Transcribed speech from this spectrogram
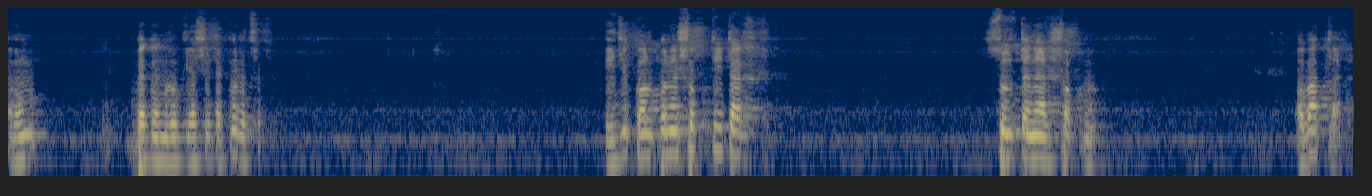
এবং বেগম রোকেয়া সেটা করেছে। এই যে কল্পনা শক্তি তার সুলতানার স্বপ্ন, অবাক লাগে।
